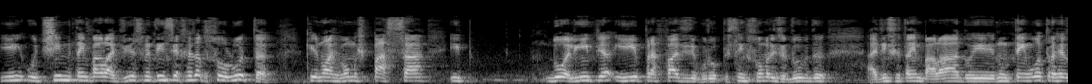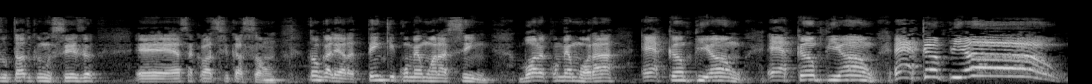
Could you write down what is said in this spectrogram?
e o time está embaladíssimo e tem certeza absoluta que nós vamos passar e do Olímpia e ir para a fase de grupos. Sem sombra de dúvida, a gente está embalado e não tem outro resultado que não seja é, essa classificação. Então, galera, tem que comemorar sim. Bora comemorar. É campeão! É campeão! É campeão!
